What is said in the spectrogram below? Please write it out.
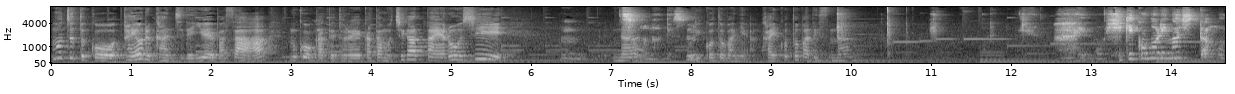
もうちょっとこう頼る感じで言えばさ向こうかって捉え方も違ったんやろうしうんな。そうなんです。売り言葉に買い言葉ですな。はいもう引きこもりました本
